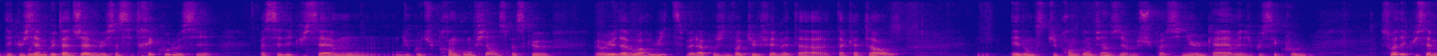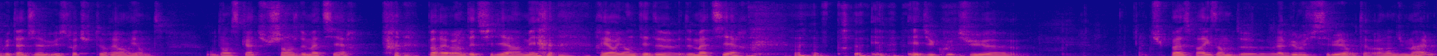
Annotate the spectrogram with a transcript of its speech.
des QCM que tu as déjà vu, ça c'est très cool aussi. Bah, c'est des QCM où du coup tu prends confiance, parce que bah, au lieu d'avoir 8, la prochaine fois que tu le fais, tu as, 14. Et donc si tu prends confiance, tu dis, je suis pas si nul quand même, et du coup c'est cool. Soit des QCM que tu as déjà vu, soit tu te réorientes. Ou dans ce cas, tu changes de matière. pas réorienter de filière, hein, mais réorienter de, de matière. et, et, du coup, tu, euh, tu passes par exemple de la biologie cellulaire où tu as vraiment du mal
